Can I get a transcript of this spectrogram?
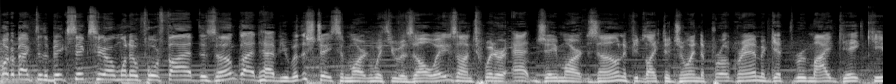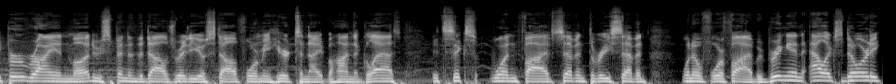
Welcome back to the Big Six here on 1045 The Zone. Glad to have you with us. Jason Martin with you as always on Twitter at JMartZone. If you'd like to join the program and get through my gatekeeper, Ryan Mudd, who's spinning the dials radio style for me here tonight behind the glass, it's 615 737 1045. We bring in Alex Doherty,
